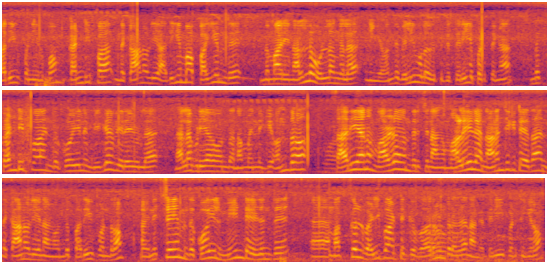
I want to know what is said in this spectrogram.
பதிவு பண்ணியிருப்போம் கண்டிப்பாக இந்த காணொலியை அதிகமாக பகிர்ந்து இந்த மாதிரி நல்ல உள்ளங்களை நீங்கள் வந்து வெளி உலகத்துக்கு தெரியப்படுத்துங்க. இந்த கண்டிப்பாக இந்த கோயில் மிக விரைவில் நல்லபடியாக வந்தோம் நம்ம இன்னைக்கு வந்தோம் சரியான மழை வந்துருச்சு. நாங்கள் மழையில் நனைஞ்சுக்கிட்டே தான் இந்த காணொலியை நாங்கள் வந்து பதிவு பண்ணுறோம் நிச்சயம் இந்த கோயில் மீண்டு எழுந்து மக்கள் வழிபாட்டுக்கு வருன்றதை நாங்கள் தெரியப்படுத்திக்கிறோம்.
